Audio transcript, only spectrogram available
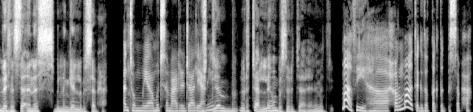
ليش نستأنس بأن نقلب السبحة؟ أنتم يا مجتمع الرجال يعني؟ جنب الرجال؟ ليه مو بس الرجال يعني؟ ما أدري. ما فيها حرمة تقدر تطقطق بالسبحة.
